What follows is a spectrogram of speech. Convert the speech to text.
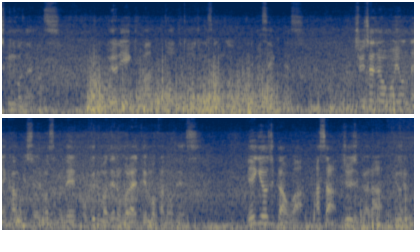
橋区にございます。最寄り駅は東武東上線の有馬駅です。駐車場も4台完備しておりますのでお車でのご来店も可能です。営業時間は朝10時から夜7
